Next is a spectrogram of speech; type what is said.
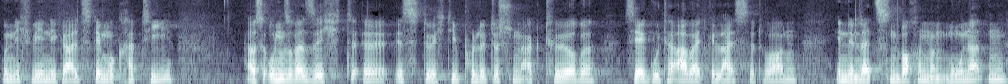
und nicht weniger als Demokratie. Aus unserer Sicht äh, ist durch die politischen Akteure sehr gute Arbeit geleistet worden in den letzten Wochen und Monaten.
